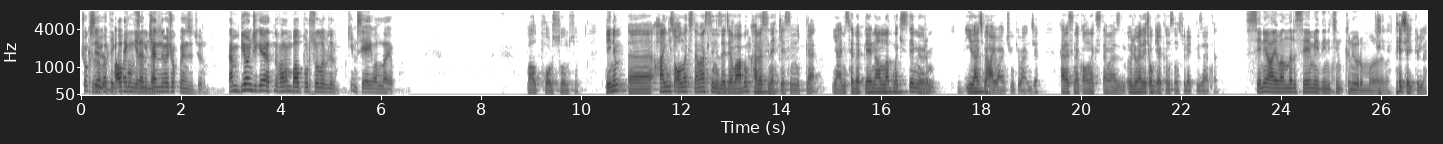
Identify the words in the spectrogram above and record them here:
Çok Krala seviyorum. Bal girenler. kendime çok benzetiyorum. Ben bir önceki hayatımda falan bal porusu olabilirim. Kimseye eyvallah yok. Bal porsuğumsun. Benim e, hangisi olmak istemezsinize cevabım kara sinek kesinlikle. Yani sebeplerini anlatmak istemiyorum. İğrenç bir hayvan çünkü bence. Kara sinek olmak istemezdim. Ölüme de çok yakınsın sürekli zaten. Seni hayvanları sevmediğin için kınıyorum bu arada. Teşekkürler.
